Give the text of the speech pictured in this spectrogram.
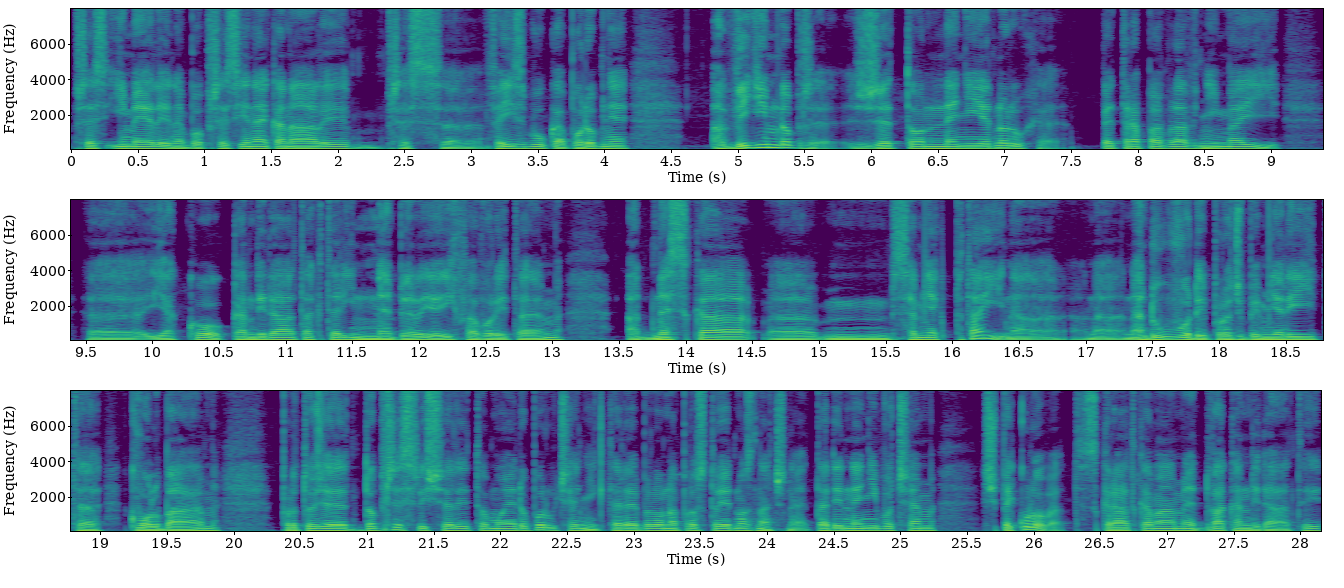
přes e-maily nebo přes jiné kanály, přes Facebook a podobně. A vidím dobře, že to není jednoduché. Petra Pavla vnímají eh, jako kandidáta, který nebyl jejich favoritem a dneska eh, se mě ptají na, na, na důvody, proč by měli jít eh, k volbám, protože dobře slyšeli to moje doporučení, které bylo naprosto jednoznačné. Tady není o čem špekulovat. Zkrátka máme dva kandidáty,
